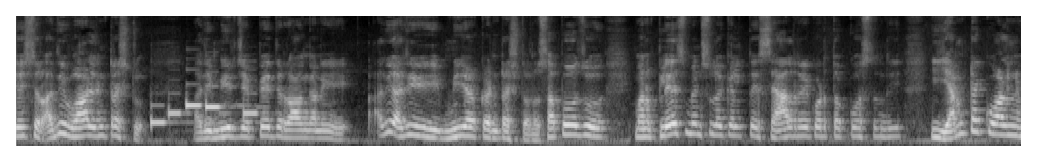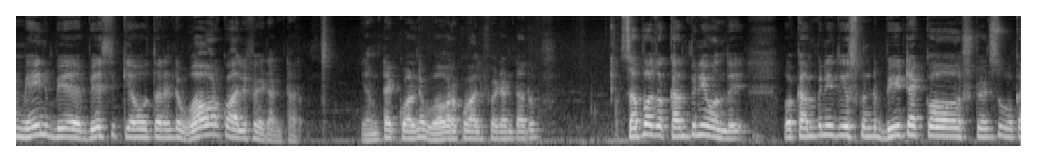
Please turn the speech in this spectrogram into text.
చేశారు. అది వాళ్ళ ఇంట్రెస్ట్. అది మీరు చెప్పేది రాంగ్ అని అది అది మీ యొక్క ఇంట్రెస్ట్ సపోజ్ సపోజు మన ప్లేస్మెంట్స్లోకి వెళ్తే శాలరీ కూడా తక్కువ వస్తుంది. ఈ ఎంటెక్ వాళ్ళని మెయిన్ బే బేసిక్ ఏమవుతారంటే ఓవర్ క్వాలిఫైడ్ అంటారు. ఎంటెక్ వాళ్ళని ఓవర్ క్వాలిఫైడ్ అంటారు. సపోజ్ ఒక కంపెనీ ఉంది. ఒక కంపెనీ తీసుకుంటే బీటెక్ స్టూడెంట్స్ ఒక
